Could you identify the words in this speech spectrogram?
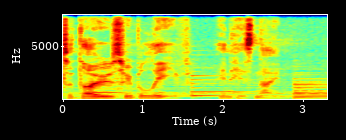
to those who believe in his name.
